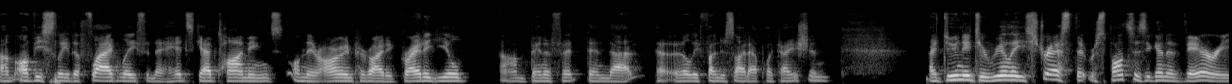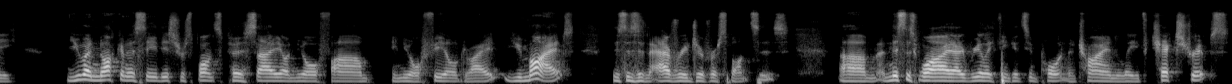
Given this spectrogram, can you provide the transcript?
Um, obviously, the flag leaf and the head scab timings on their own provided greater yield um, benefit than that, that early fungicide application. I do need to really stress that responses are going to vary. You are not going to see this response per se on your farm in your field, right? You might. This is an average of responses. Um, and this is why I really think it's important to try and leave check strips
